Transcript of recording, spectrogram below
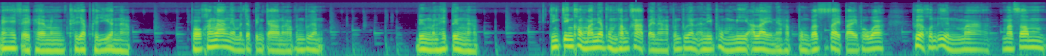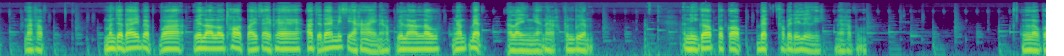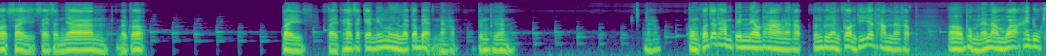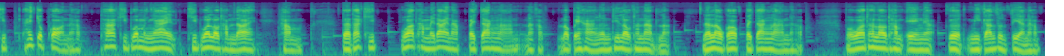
ไม่ให้ใสายแพรมันขยับขยื่นนะครับ เพราะข้างล่างเนี่ยมันจะเป็นกาวนะครับเพื่อนๆ ดึงมันให้ตึงนะครับ จริง ๆ ของมันเนี่ยผมทำขาดไปนะครับ เพื่อนๆ อันนี้ผมมีอะไรนะครับ ผมก็ใส่ไป เพราะว่าเพื่อคนอื่นมามาซ่อมนะครับ มันจะได้แบบว่าเวลาเราถอดไปใส่แพรอาจจะได้ไม่เสียหายนะครับ เวลาเรางัดแบตอะไรอย่างเงี้ยนะครับเพื่อนๆ อันนี้ก็ประกอบแบตเข้าไปได้เลยนะครับผม แล้วเราก็ใส่ใส่สัญญาณ แล้วก็ ใส่ใส่แพดสแกนนิ้วมือแล้วก็แบตนะครับเพื่อนๆนะครับ ผมก็จะทำเป็นแนวทางนะครับ เพื่อนๆก่อนที่จะทำนะครับเออผมแนะนำว่าให้ดูคลิปให้จบก่อนนะครับ ถ้าคิดว่ามันง่าย คิดว่าเราทำได้ทำแต่ถ้าคิดว่าทำไม่ได้นะครับ ไปจ้างร้านนะครับ เราไปหาเงินที่เราถนัดละแล้วเราก็ไปจ้างร้านนะครับ เพราะว่าถ้าเราทำเองเนี่ยเกิดมีการสูญเสียนะครับ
